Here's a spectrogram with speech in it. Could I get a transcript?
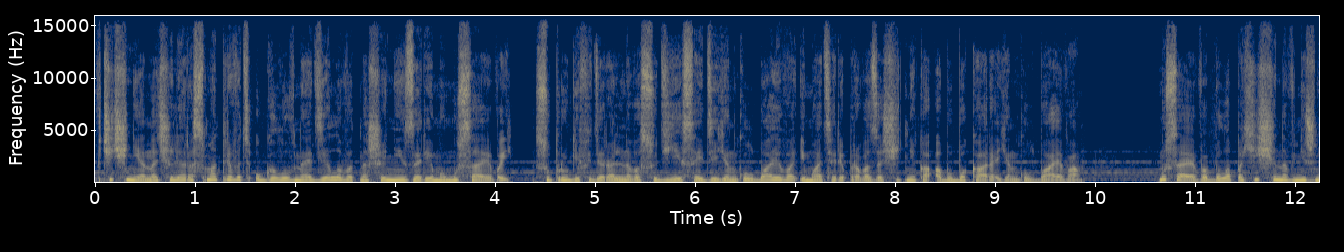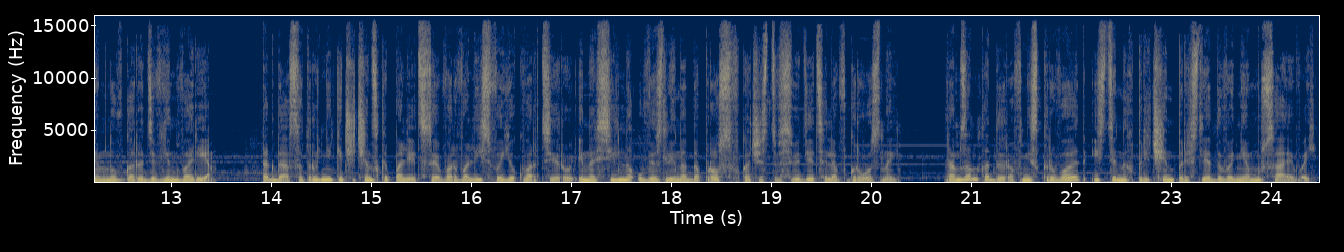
В Чечне начали рассматривать уголовное дело в отношении Заремы Мусаевой, супруги федерального судьи Сайди Янгулбаева и матери правозащитника Абубакара Янгулбаева. Мусаева была похищена в Нижнем Новгороде в январе. Тогда сотрудники чеченской полиции ворвались в ее квартиру и насильно увезли на допрос в качестве свидетеля в Грозный. Рамзан Кадыров не скрывает истинных причин преследования Мусаевой.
